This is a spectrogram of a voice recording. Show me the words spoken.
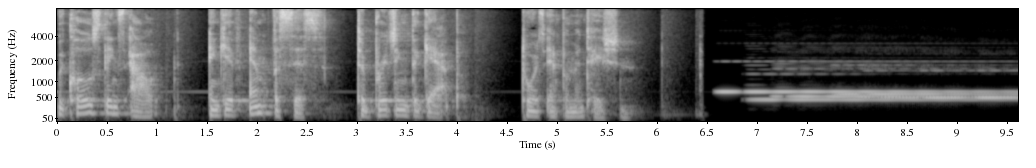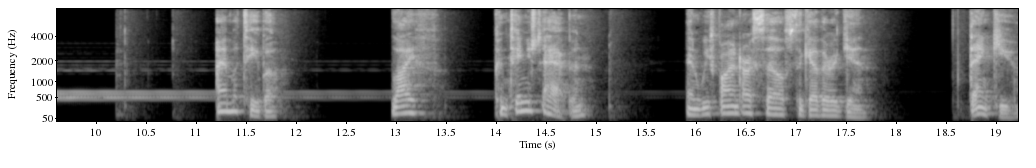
we close things out and give emphasis to bridging the gap towards implementation. I'm Life continues to happen, and we find ourselves together again. Thank you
